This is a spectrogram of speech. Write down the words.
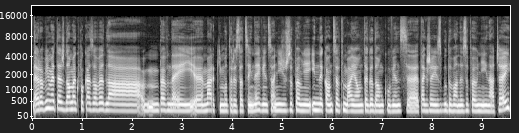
Robimy też domek pokazowy dla mm, pewnej e, marki motoryzacyjnej, więc oni już zupełnie inny koncept mają tego domku, więc e, także jest zbudowany zupełnie inaczej.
